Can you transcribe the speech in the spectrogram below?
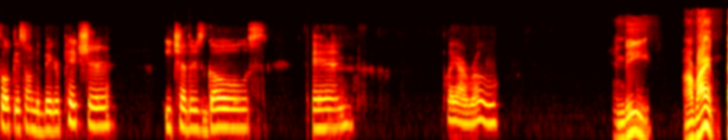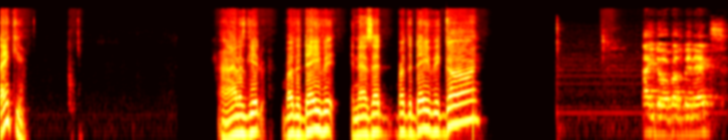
focus on the bigger picture, each other's goals, and play our role. Indeed. All right. Thank you. All right, let's get Brother David. And that's that Brother David gone. How you doing, brother Ben X?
